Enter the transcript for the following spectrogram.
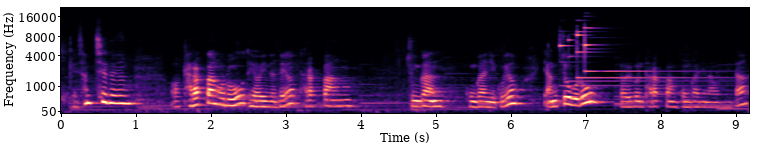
이렇게 3층은 어, 다락방으로 되어 있는데요. 다락방 중간 공간이고요. 양쪽으로 넓은 다락방 공간이 나옵니다.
